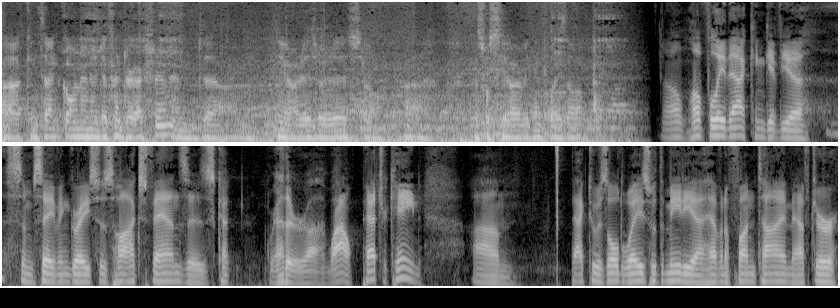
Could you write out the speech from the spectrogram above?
uh, content going in a different direction, and um, you know, it is what it is. So, uh, I guess we'll see how everything plays out. Well, hopefully that can give you some saving grace as Hawks fans. As rather, uh, wow, Patrick Kane um, back to his old ways with the media, having a fun time after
